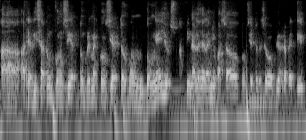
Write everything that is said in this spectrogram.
a, realizar un concierto, un primer concierto con, con, ellos a finales del año pasado, concierto que se volvió a repetir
